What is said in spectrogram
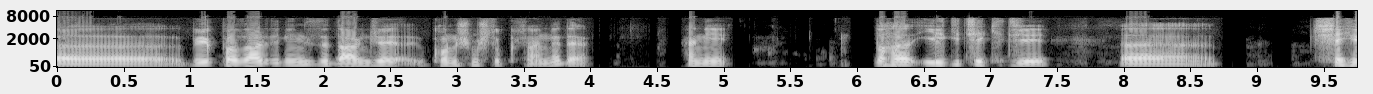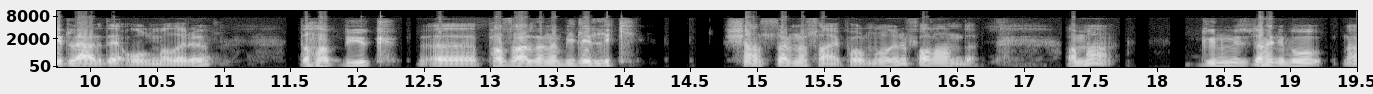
Ee, büyük pazar dediğimizde daha önce konuşmuştuk seninle de. Hani daha ilgi çekici e, şehirlerde olmaları, daha büyük e, pazarlanabilirlik şanslarına sahip olmaları falandı. Ama günümüzde hani bu e,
